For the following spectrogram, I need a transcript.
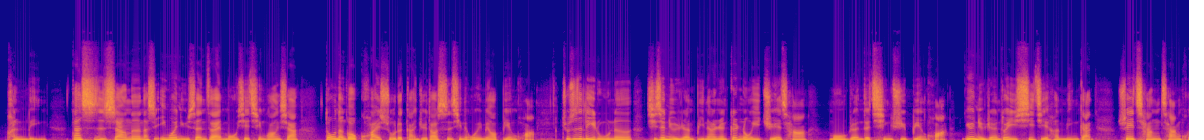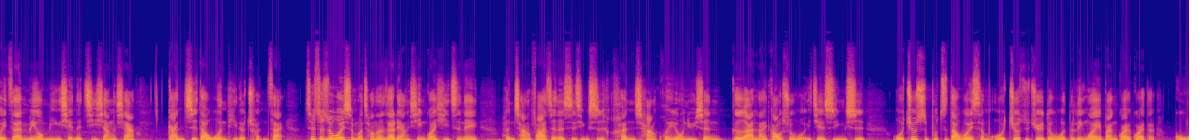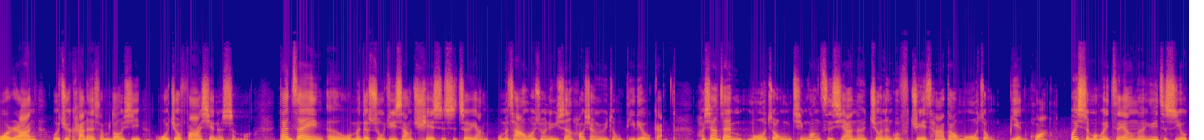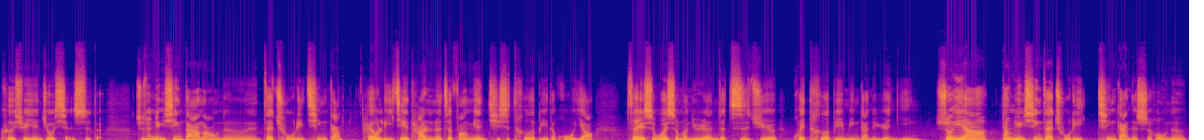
很灵，但事实上呢，那是因为女生在某些情况下都能够快速的感觉到事情的微妙变化。就是例如呢，其实女人比男人更容易觉察。某人的情绪变化，因为女人对于细节很敏感，所以常常会在没有明显的迹象下感知到问题的存在。这就是为什么常常在两性关系之内很常发生的事情，是很常会有女生个案来告诉我一件事情：是我就是不知道为什么，我就是觉得我的另外一半怪怪的。果然，我去看了什么东西，我就发现了什么。但在呃我们的数据上确实是这样。我们常常会说，女生好像有一种第六感。好像在某种情况之下呢，就能够觉察到某种变化。为什么会这样呢？因为这是有科学研究显示的，就是女性大脑呢，在处理情感还有理解他人的这方面，其实特别的活跃。这也是为什么女人的直觉会特别敏感的原因。所以啊，当女性在处理情感的时候呢，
